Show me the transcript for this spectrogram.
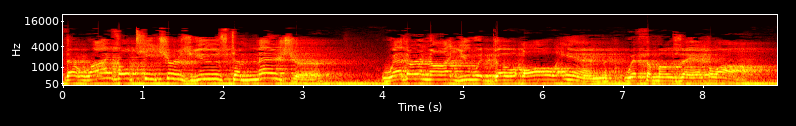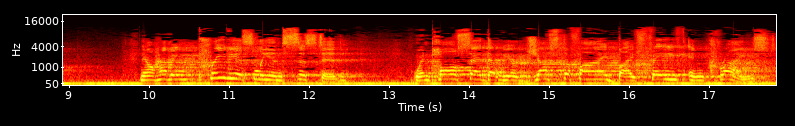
that rival teachers used to measure whether or not you would go all in with the Mosaic Law. Now, having previously insisted, when Paul said that we are justified by faith in Christ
